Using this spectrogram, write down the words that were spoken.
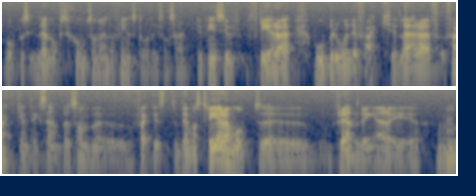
oppos den opposition som ändå finns. Då, liksom så här. Det finns ju flera oberoende fack, lärarfacken till exempel, som uh, faktiskt demonstrerar mot uh, förändringar i, mm.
